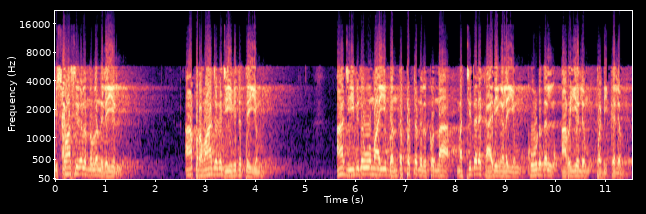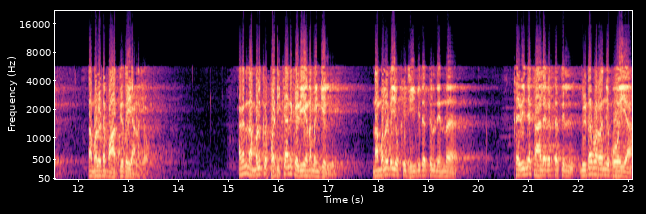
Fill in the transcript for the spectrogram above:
വിശ്വാസികൾ എന്നുള്ള നിലയിൽ ആ പ്രവാചക ജീവിതത്തെയും ആ ജീവിതവുമായി ബന്ധപ്പെട്ട് നിൽക്കുന്ന മറ്റിതര കാര്യങ്ങളെയും കൂടുതൽ അറിയലും പഠിക്കലും നമ്മളുടെ ബാധ്യതയാണല്ലോ. അങ്ങനെ നമ്മൾക്ക് പഠിക്കാൻ കഴിയണമെങ്കിൽ നമ്മളുടെയൊക്കെ ജീവിതത്തിൽ നിന്ന് കഴിഞ്ഞ കാലഘട്ടത്തിൽ വിട പറഞ്ഞു പോയ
